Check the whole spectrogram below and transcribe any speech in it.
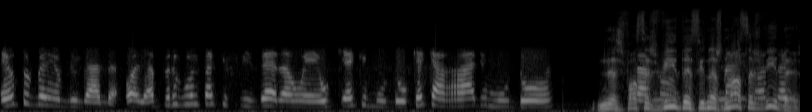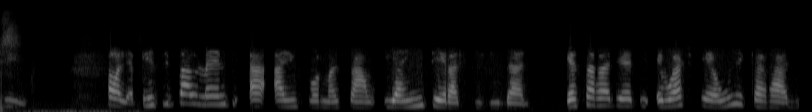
Eu estou bem, obrigada. Olha, a pergunta que fizeram é o que é que mudou? O que é que a rádio mudou? Nas vossas nós, vidas e nas nossas nossas vidas. vidas? Olha, principalmente a, a informação e a interatividade. Essa rádio, é, eu acho que é a única rádio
